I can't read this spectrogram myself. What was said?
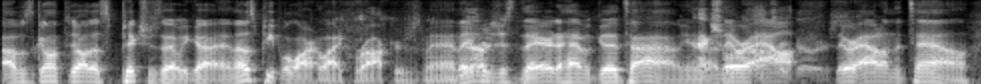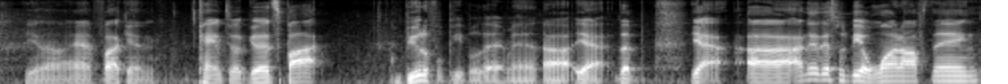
I was going through all those pictures that we got, and those people aren't like rockers, man. They No. were just there to have a good time. You know, Actual they were out. goers. They were out on the town. You know, and fucking came to a good spot. Beautiful people there, man. Uh, yeah, the, yeah. Uh, I knew this would be a one-off thing.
